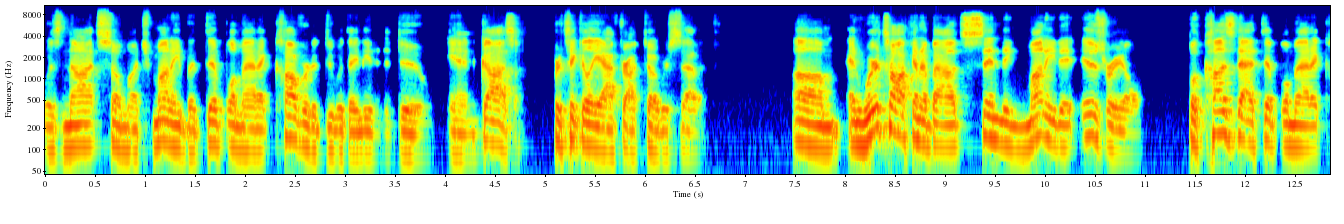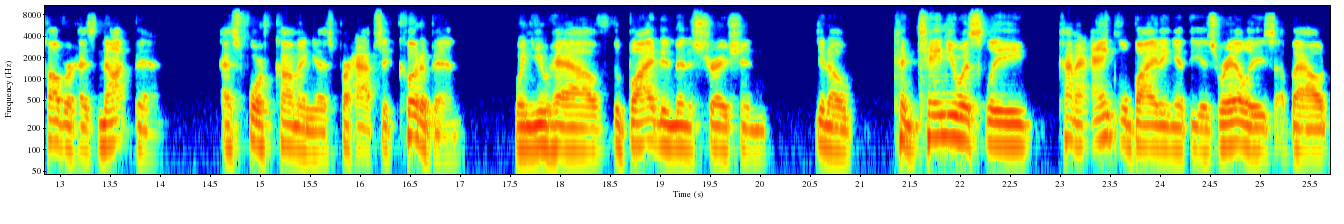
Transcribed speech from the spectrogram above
was not so much money, but diplomatic cover to do what they needed to do in Gaza, particularly after October 7th. Um, and we're talking about sending money to Israel because that diplomatic cover has not been as forthcoming as perhaps it could have been when you have the Biden administration, you know, continuously kind of ankle biting at the Israelis about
